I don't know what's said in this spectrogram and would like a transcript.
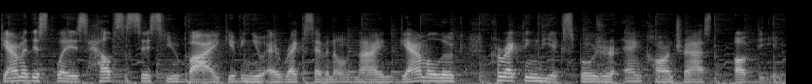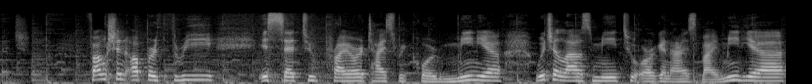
Gamma displays helps assist you by giving you a Rec 709 gamma look, correcting the exposure and contrast of the image. Function upper 3 is set to prioritize record media, which allows me to organize my media,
